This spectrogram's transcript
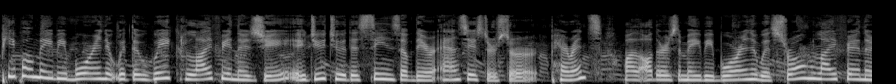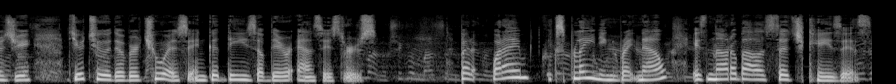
People may be born with a weak life energy eh, due to the sins of their ancestors or parents, while others may be born with strong life energy due to the virtuous and good deeds of their ancestors. But what I'm explaining right now is not about such cases.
